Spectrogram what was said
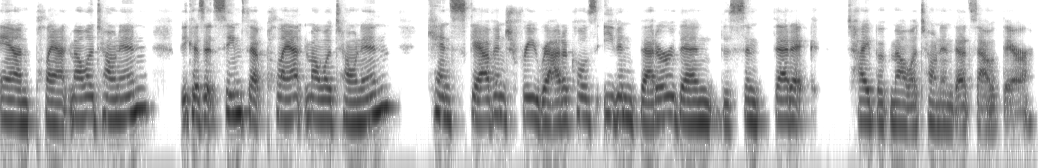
and plant melatonin because it seems that plant melatonin can scavenge free radicals even better than the synthetic type of melatonin that's out there.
